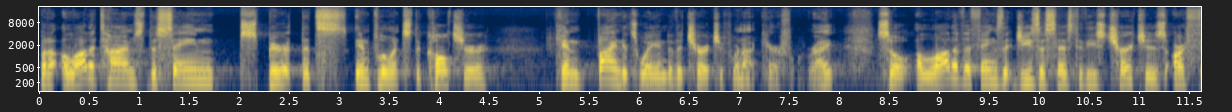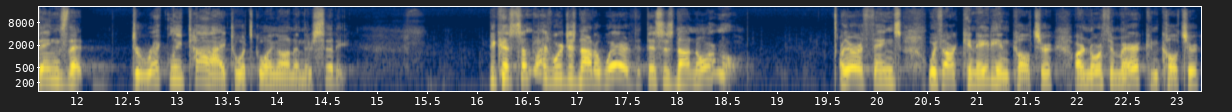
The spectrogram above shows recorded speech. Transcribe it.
But a lot of times, the same spirit that's influenced the culture can find its way into the church if we're not careful, right? So, a lot of the things that Jesus says to these churches are things that directly tie to what's going on in their city. Because sometimes we're just not aware that this is not normal. There are things with our Canadian culture, our North American culture,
